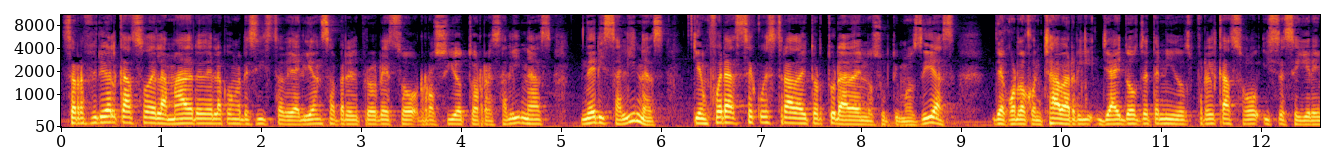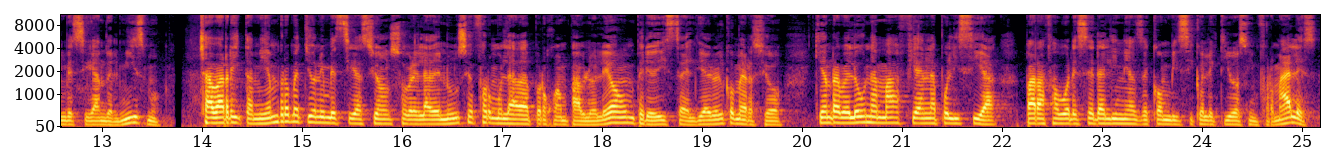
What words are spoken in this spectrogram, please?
se refirió al caso de la madre de la congresista de Alianza para el Progreso, Rocío Torres Salinas, Neri Salinas, quien fuera secuestrada y torturada en los últimos días. De acuerdo con Chavarri, ya hay dos detenidos por el caso y se seguirá investigando el mismo. Chavarri también prometió una investigación sobre la denuncia formulada por Juan Pablo León, periodista del diario El Comercio, quien reveló una mafia en la policía para favorecer a líneas de combis y colectivos informales.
